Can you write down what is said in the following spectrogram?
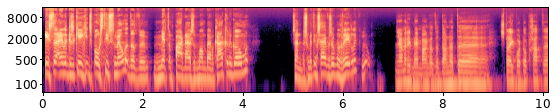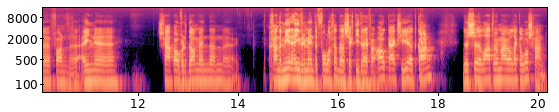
Is er eindelijk eens een keertje iets positiefs te melden? Dat we met een paar duizend man bij elkaar kunnen komen? Zijn de besmettingscijfers ook nog redelijk? Ja, maar ik ben bang dat het dan het eh, spreekwoord opgaat eh, van eh, één schaap over de dam. En dan gaan er meer evenementen volgen. Dan zegt iedereen van, oh kijk, zie je, het kan. Dus laten we maar wel lekker losgaan.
